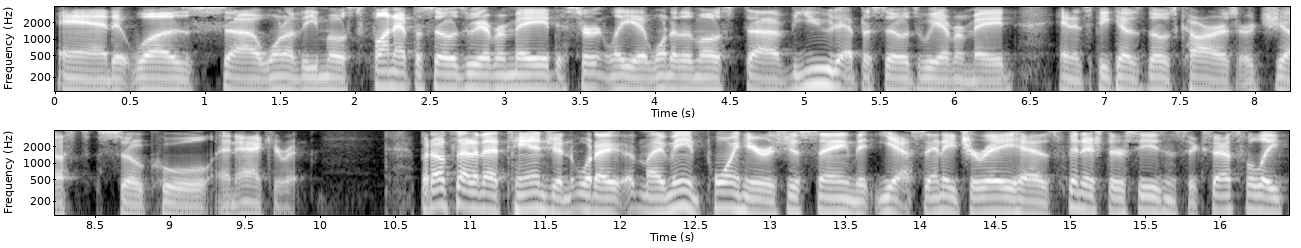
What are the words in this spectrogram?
And it was uh, one of the most fun episodes we ever made. Certainly uh, one of the most uh, viewed episodes we ever made. And it's because those cars are just so cool and accurate. But outside of that tangent, what I my main point here is just saying that yes, NHRA has finished their season successfully.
